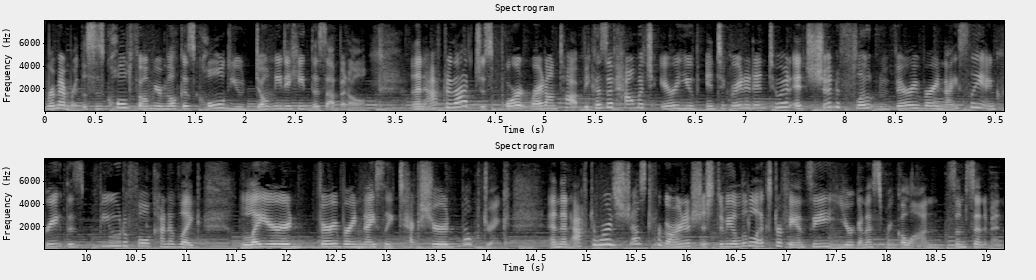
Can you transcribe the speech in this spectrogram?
remember, this is cold foam, your milk is cold, you don't need to heat this up at all. And then after that, just pour it right on top. Because of how much air you've integrated into it, it should float very, very nicely and create this beautiful kind of like layered, very, very nicely textured milk drink. And then afterwards, just for garnish, just to be a little extra fancy, you're gonna sprinkle on some cinnamon.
